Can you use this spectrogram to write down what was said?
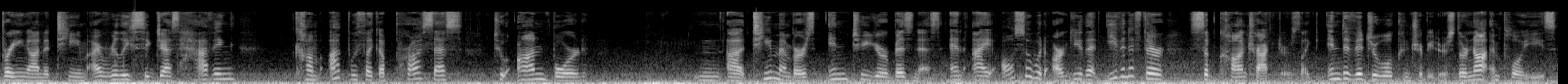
bringing on a team, I really suggest having come up with like a process to onboard uh, team members into your business. And I also would argue that even if they're subcontractors, like individual contributors, they're not employees,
